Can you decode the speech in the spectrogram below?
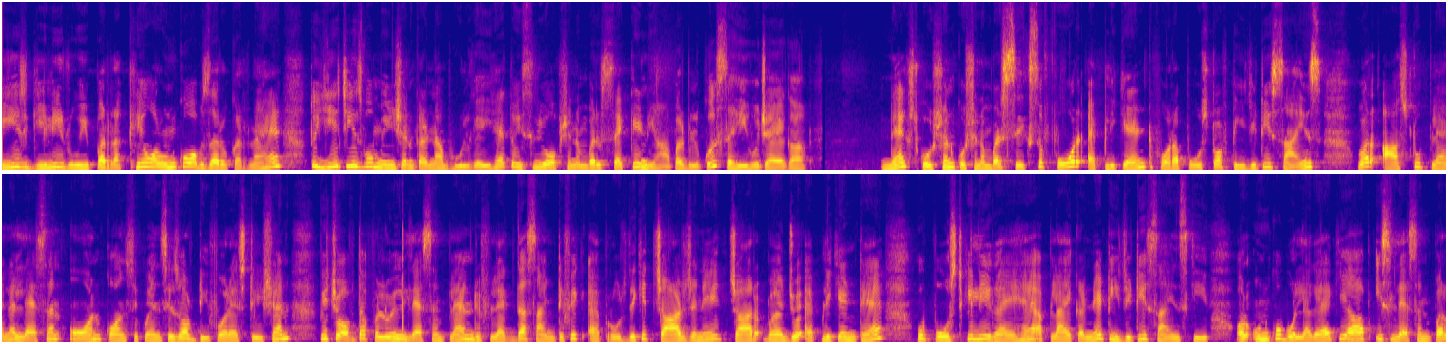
बीज गीली रुई पर रखें और उनको ऑब्जर्व करना है तो ये चीज़ वो मेंशन करना भूल गई है तो इसलिए ऑप्शन नंबर सेकंड यहाँ पर बिल्कुल सही हो जाएगा next question question number six four applicant for a post of TGT science were ask to plan a lesson on consequences of deforestation which of the following lesson plan reflect the scientific approach देखिए चार जने चार जो एप्लीकेंट हैं वो पोस्ट के लिए गए हैं अप्लाई करने टी साइंस की और उनको बोला गया कि आप इस लेसन पर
